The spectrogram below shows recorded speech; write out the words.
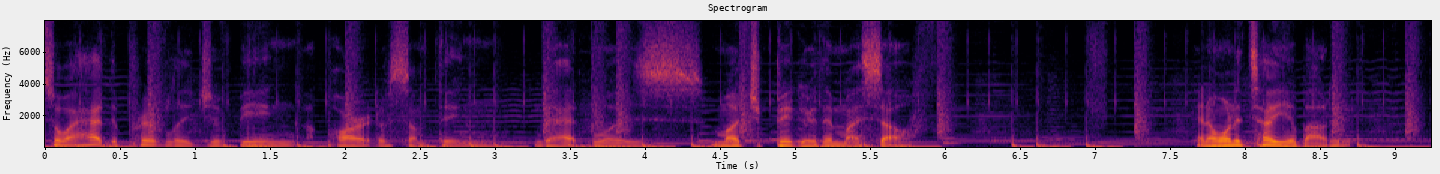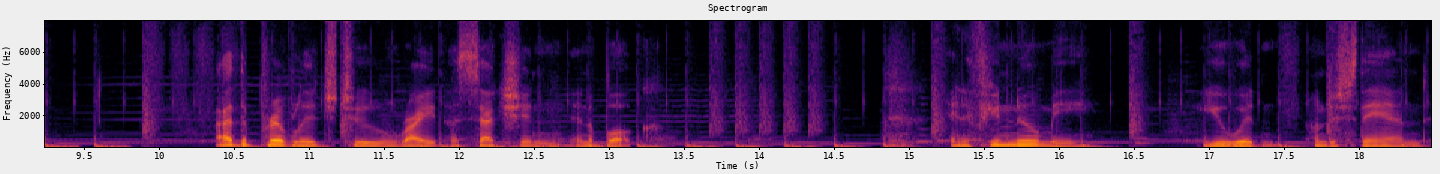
So I had the privilege of being a part of something that was much bigger than myself. And I want to tell you about it. I had the privilege to write a section in a book. And if you knew me, you would understand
